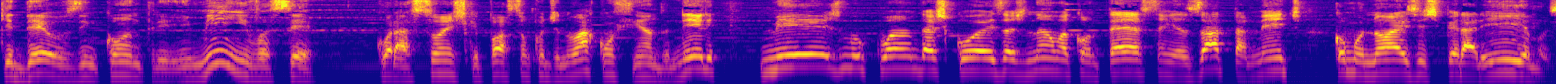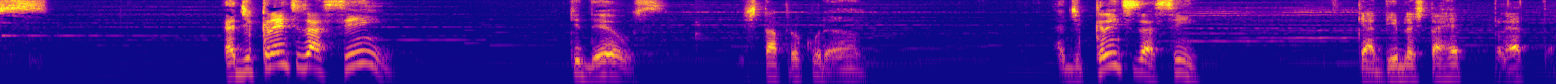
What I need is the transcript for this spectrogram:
que Deus encontre em mim e em você corações que possam continuar confiando nele, mesmo quando as coisas não acontecem exatamente como nós esperaríamos. É de crentes assim que Deus está procurando. É de crentes assim que a Bíblia está repleta.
